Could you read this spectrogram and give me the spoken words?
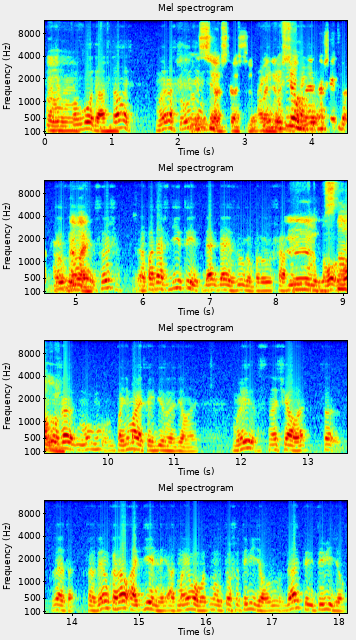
Ага. Полгода осталось, мы Ну раскрутимся. все, все, все, Они понятно. прикинь, Все, мы нашли. Давай. Слышь, а подожди ты, дай, дай с другом поговорю в шапку. Э, Он, он уже. м- понимает, как бизнес делает. Мы сначала со- это, создаем канал отдельный от моего, вот, ну, то, что ты видел, ну, да, ты, ты видел.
